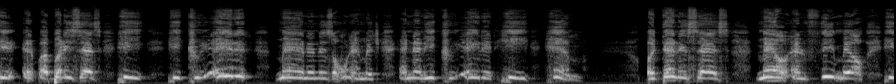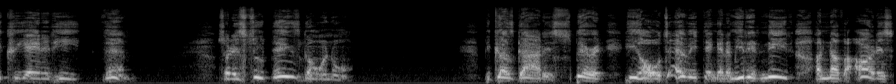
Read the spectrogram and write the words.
He, but he says he he created man in his own image, and then he created he him. But then it says male and female, he created he them. So there's two things going on. Because God is spirit, he holds everything in him. He didn't need another artist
